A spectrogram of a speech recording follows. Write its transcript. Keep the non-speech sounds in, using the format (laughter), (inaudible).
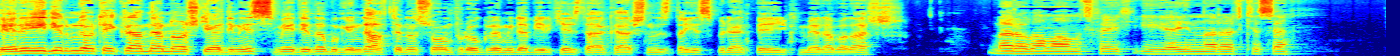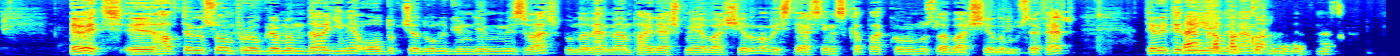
TR724 ekranlarına hoş geldiniz. Medyada bugün de haftanın son programıyla bir kez daha karşınızdayız. Bülent Bey merhabalar. Merhaba Mahmut Bey, iyi yayınlar herkese. Evet, e, haftanın son programında yine oldukça dolu gündemimiz var. Bunları hemen paylaşmaya başlayalım ama isterseniz kapak konumuzla başlayalım bu sefer. TRT'de ben yayınlanan... Kapak...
